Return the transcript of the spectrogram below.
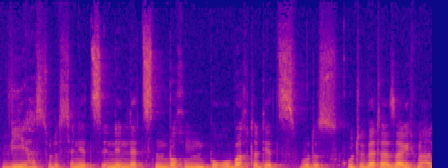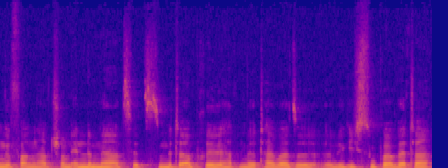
Wie hast du das denn jetzt in den letzten Wochen beobachtet, jetzt wo das gute Wetter, sage ich mal, angefangen hat, schon Ende März, jetzt Mitte April hatten wir teilweise äh, wirklich super Wetter.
